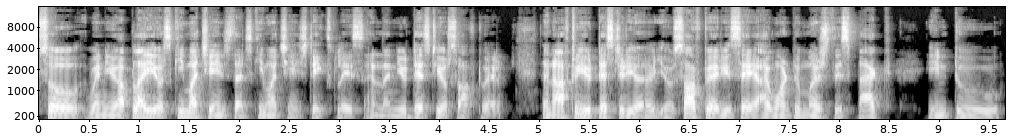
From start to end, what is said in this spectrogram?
So when you apply your schema change, that schema change takes place and then you test your software. Then after you tested your, your software, you say, I want to merge this back into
